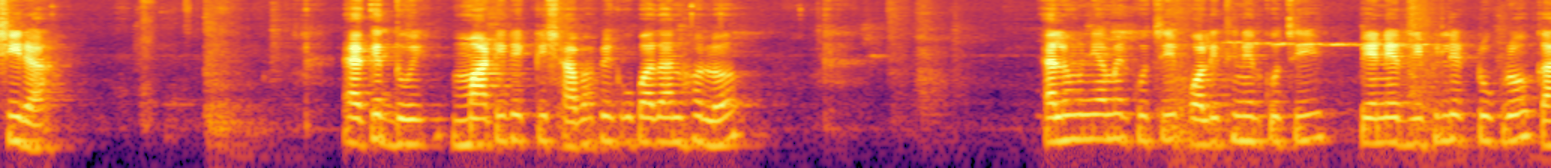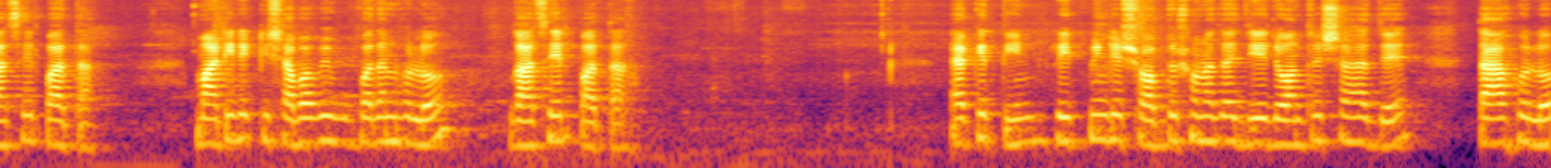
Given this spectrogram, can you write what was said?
শিরা একের দুই। মাটির একটি স্বাভাবিক উপাদান হলো অ্যালুমিনিয়ামের কুচি, পলিথিনের কুচি, পেনের রিফিলের টুকরো, গাছের পাতা। মাটির একটি স্বাভাবিক উপাদান হলো গাছের পাতা। একের তিন। হৃৎপিণ্ডের শব্দ শোনা যায় যে যন্ত্রের সাহায্যে, তা হলো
